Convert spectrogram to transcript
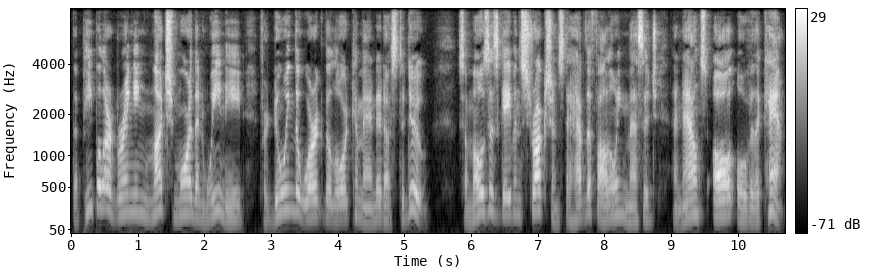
The people are bringing much more than we need for doing the work the Lord commanded us to do. So Moses gave instructions to have the following message announced all over the camp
